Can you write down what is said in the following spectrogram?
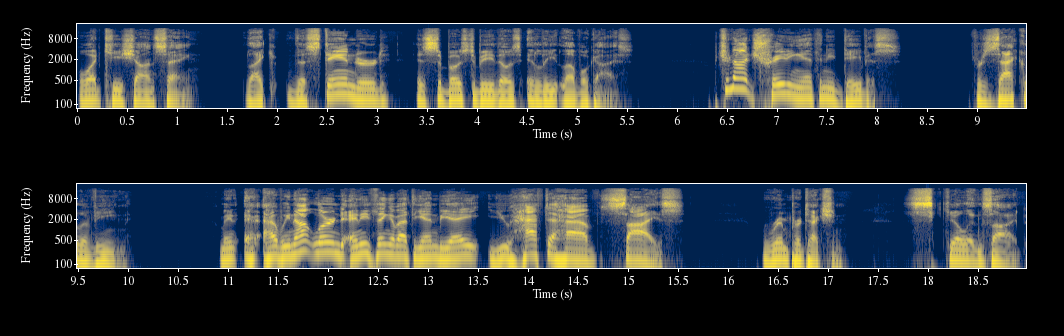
what Keyshawn's saying. Like the standard is supposed to be those elite level guys, but you're not trading Anthony Davis for Zach LaVine. I mean, have we not learned anything about the NBA? You have to have size, rim protection, skill inside.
